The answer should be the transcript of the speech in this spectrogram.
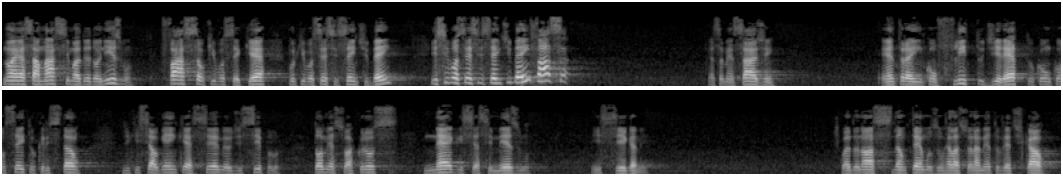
Não é essa a máxima do hedonismo? Faça o que você quer porque você se sente bem, e se você se sente bem, faça. Essa mensagem entra em conflito direto com o conceito cristão de que se alguém quer ser meu discípulo, tome a sua cruz, negue-se a si mesmo e siga-me. Quando nós não temos um relacionamento vertical,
